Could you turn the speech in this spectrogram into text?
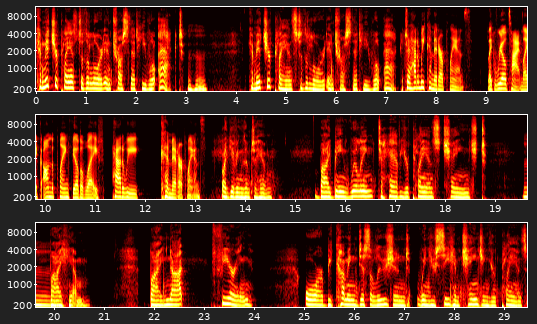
commit your plans to the Lord and trust that He will act. Mm-hmm. Commit your plans to the Lord and trust that He will act. So, how do we commit our plans? Like real time, like on the playing field of life, how do we commit our plans? by giving them to Him, by being willing to have your plans changed mm. by Him, by not fearing or becoming disillusioned when you see Him changing your plans,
